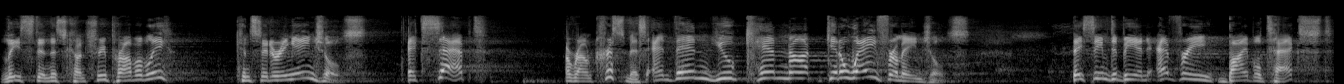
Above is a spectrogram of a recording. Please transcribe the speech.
least in this country probably, considering angels, except around Christmas. And then you cannot get away from angels. They seem to be in every Bible text,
